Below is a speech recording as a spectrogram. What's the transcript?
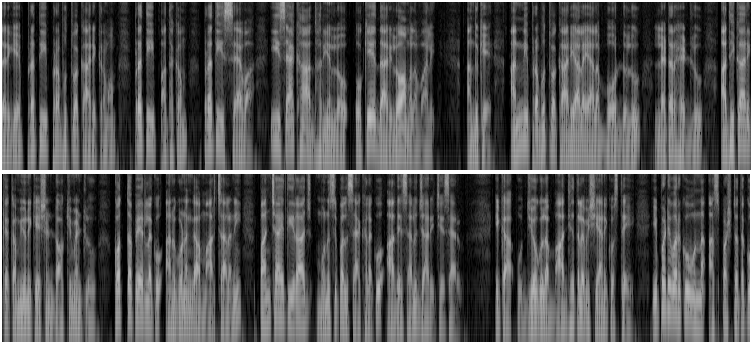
జరిగే ప్రతి ప్రభుత్వ కార్యక్రమం ప్రతి పథకం ప్రతి సేవ ఈ శాఖ ఆధ్వర్యంలో ఒకే దారిలో అమలవ్వాలి. అందుకే అన్ని ప్రభుత్వ కార్యాలయాల బోర్డులు లెటర్ హెడ్లు అధికారిక కమ్యూనికేషన్ డాక్యుమెంట్లు కొత్త పేర్లకు అనుగుణంగా మార్చాలని పంచాయతీరాజ్ మున్సిపల్ శాఖలకు ఆదేశాలు జారీ చేశారు. ఇక ఉద్యోగుల బాధ్యతల విషయానికొస్తే ఇప్పటివరకు ఉన్న అస్పష్టతకు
